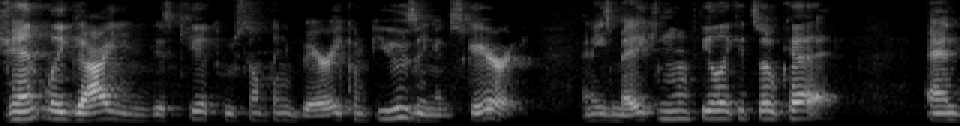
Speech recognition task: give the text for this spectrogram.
gently guiding this kid through something very confusing and scary, and he's making him feel like it's okay. And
